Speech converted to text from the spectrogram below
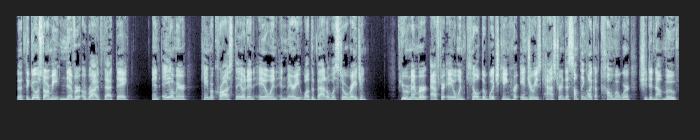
that the Ghost Army never arrived that day, and Eomer came across Theoden, Eowyn, and Merry while the battle was still raging. If you remember, after Eowyn killed the Witch King, her injuries cast her into something like a coma where she did not move.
